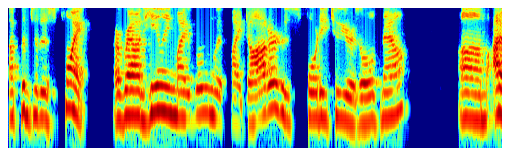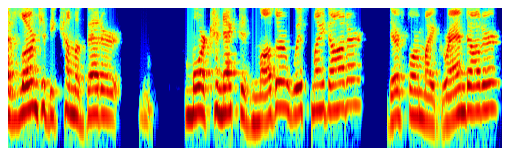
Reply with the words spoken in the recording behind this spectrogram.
up until this point around healing my wound with my daughter, who's 42 years old now. Um, I've learned to become a better, more connected mother with my daughter, therefore, my granddaughter.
